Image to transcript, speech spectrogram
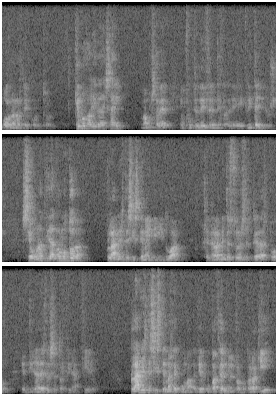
órganos de control. ¿Qué modalidades hay? Vamos a ver en función de diferentes eh, criterios. Según una entidad promotora, planes de sistema individual. Generalmente suelen ser creadas por entidades del sector financiero. Planes de sistemas de, ocupación. El promotor aquí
